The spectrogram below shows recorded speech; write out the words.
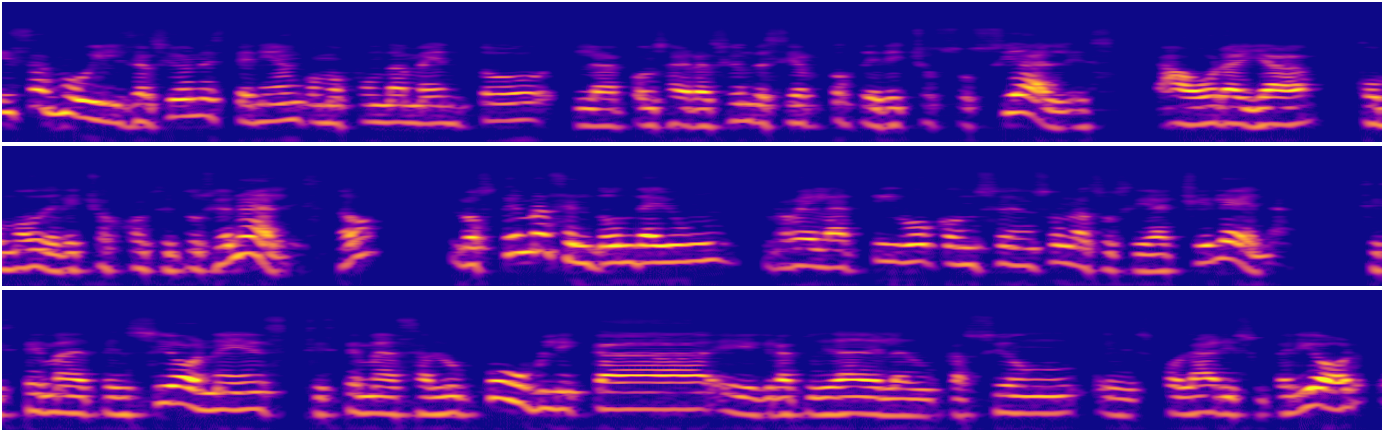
Esas movilizaciones tenían como fundamento la consagración de ciertos derechos sociales, ahora ya como derechos constitucionales, ¿no? los temas en donde hay un relativo consenso en la sociedad chilena. Sistema de pensiones, sistema de salud pública, eh, gratuidad de la educación eh, escolar y superior.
